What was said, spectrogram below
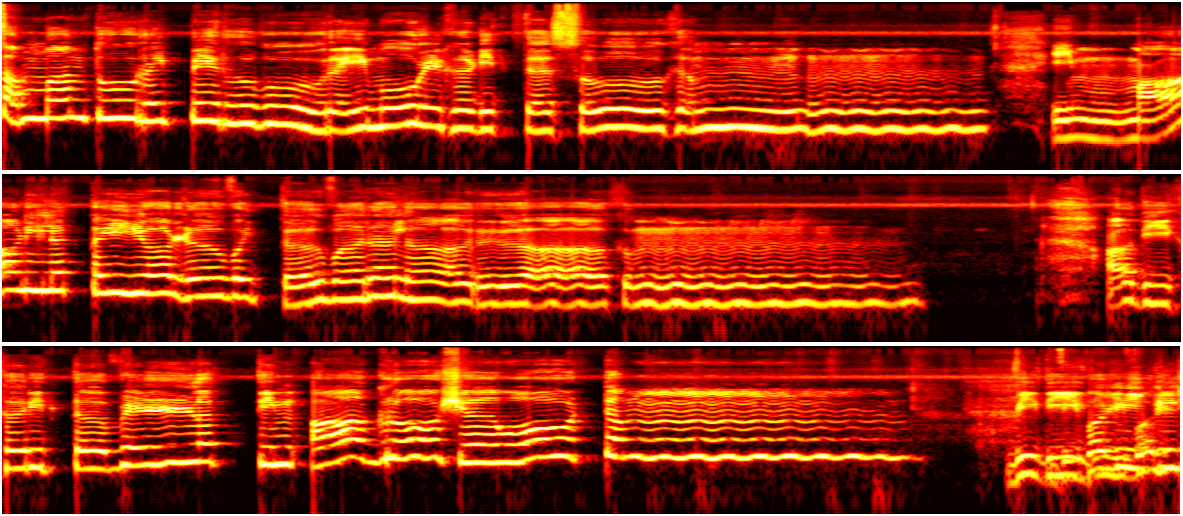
சம்மாந்தூரை பெருவூரை மூழ்கடித்த சோகம். இம்மாநிலத்தை அழ வைத்த வரலாறு ஆகும். அதிகரித்த வெள்ளத்தின் ஆக்ரோஷ ஓட்டம். விதி வழியில்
